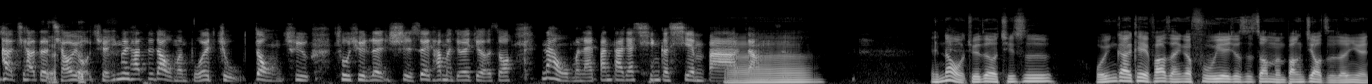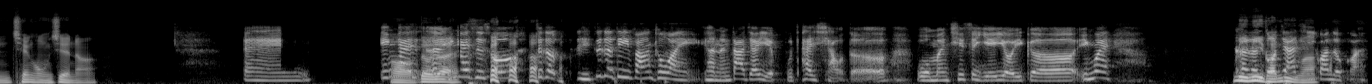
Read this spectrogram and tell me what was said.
大家的交友圈，因为他知道我们不会主动。去出去认识，所以他们就会觉得说，那我们来帮大家牵个线吧，这样子。哎，那我觉得其实我应该可以发展一个副业，就是专门帮教职人员牵红线啊。哎，应该呃，应该是说 这个你这个地方突然可能大家也不太晓得，我们其实也有一个，因为。可能公家机关的关，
